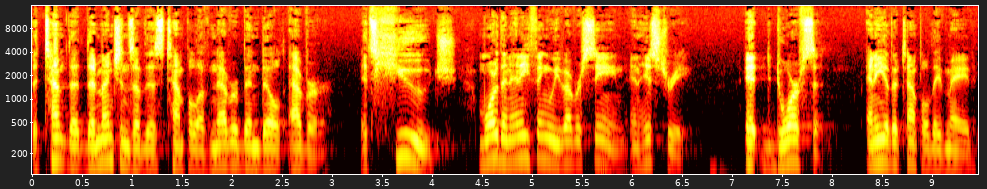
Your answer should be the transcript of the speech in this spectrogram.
The, temp- the dimensions of this temple have never been built ever. It's huge, more than anything we've ever seen in history. It dwarfs it, any other temple they've made.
